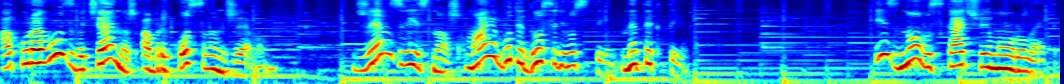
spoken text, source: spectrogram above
а курагу, звичайно ж, абрикосовим джемом. Джем, звісно ж, має бути досить густим, не текти. І знову скачуємо у рулетик.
